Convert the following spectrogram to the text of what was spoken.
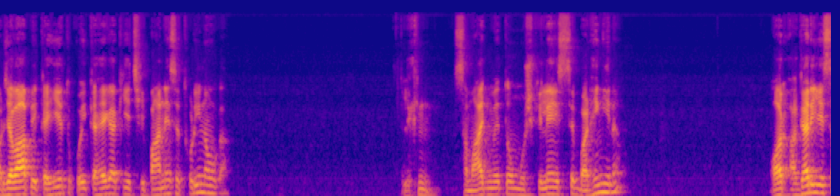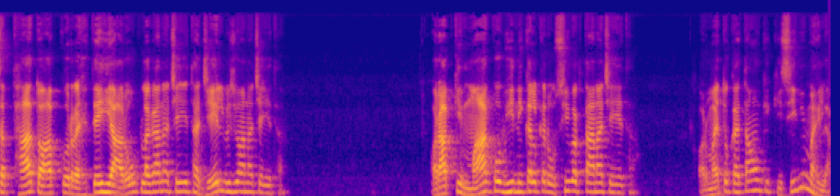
और जब आप ये कहिए तो कोई कहेगा कि ये छिपाने से थोड़ी ना होगा। लेकिन समाज में तो मुश्किलें इससे बढ़ेंगी ना। और अगर ये सब था तो आपको रहते ही आरोप लगाना चाहिए था, जेल भिजवाना चाहिए था। और आपकी माँ को भी निकलकर उसी वक्त आना चाहिए था। और मैं तो कहता हूँ कि किसी भी महिला,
